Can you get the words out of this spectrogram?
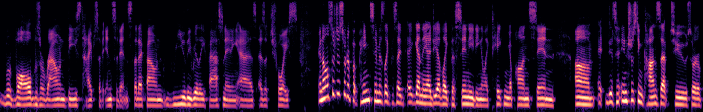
revolves around these types of incidents that I found really really fascinating as as a choice. And also just sort of paints him as like this again the idea of like the sin eating and like taking upon sin. Um it- it's an interesting concept to sort of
